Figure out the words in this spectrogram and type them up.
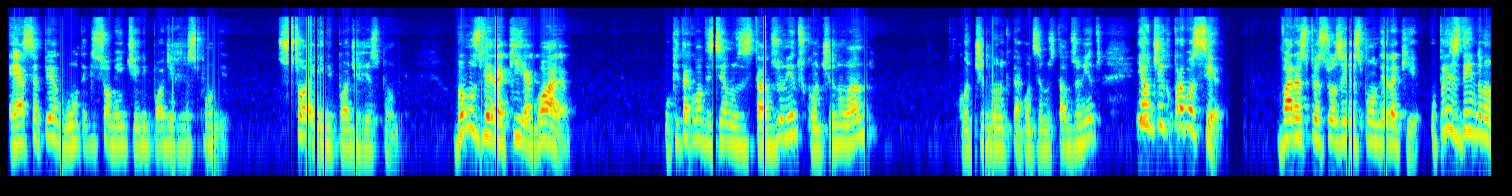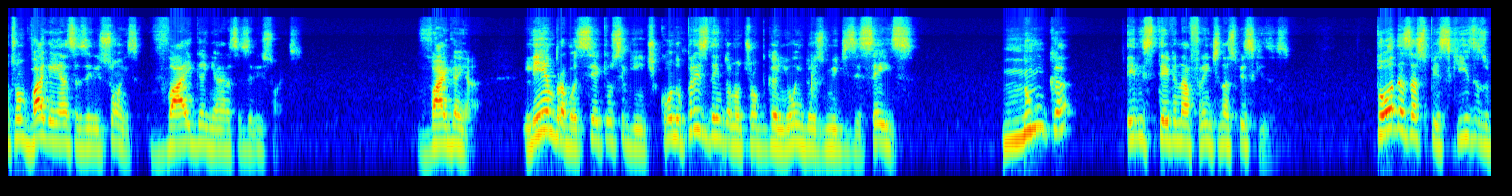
Essa é a pergunta que somente ele pode responder. Só ele pode responder. Vamos ver aqui agora o que está acontecendo nos Estados Unidos, continuando. Continuando o que está acontecendo nos Estados Unidos. E eu digo para você, várias pessoas responderam aqui. O presidente Donald Trump vai ganhar essas eleições? Vai ganhar essas eleições. Vai ganhar. Lembra você que é o seguinte: quando o presidente Donald Trump ganhou em 2016, nunca ele esteve na frente nas pesquisas. Todas as pesquisas,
